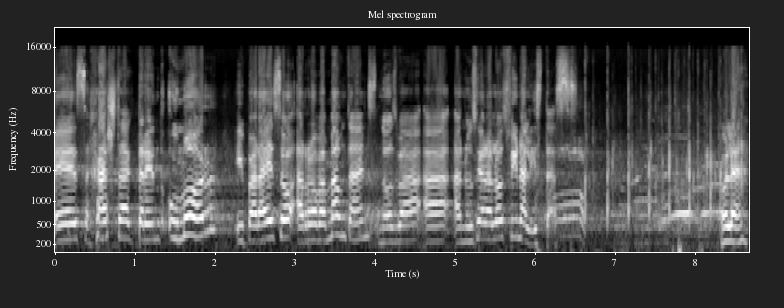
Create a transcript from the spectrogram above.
es hashtag trend humor y para eso arroba mountains nos va a anunciar a los finalistas. Hola.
